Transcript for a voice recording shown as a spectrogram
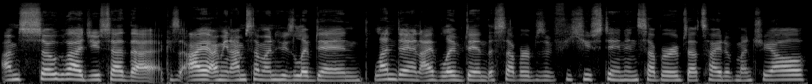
I'm so glad you said that because I, I mean, I'm someone who's lived in London. I've lived in the suburbs of Houston and suburbs outside of Montreal.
